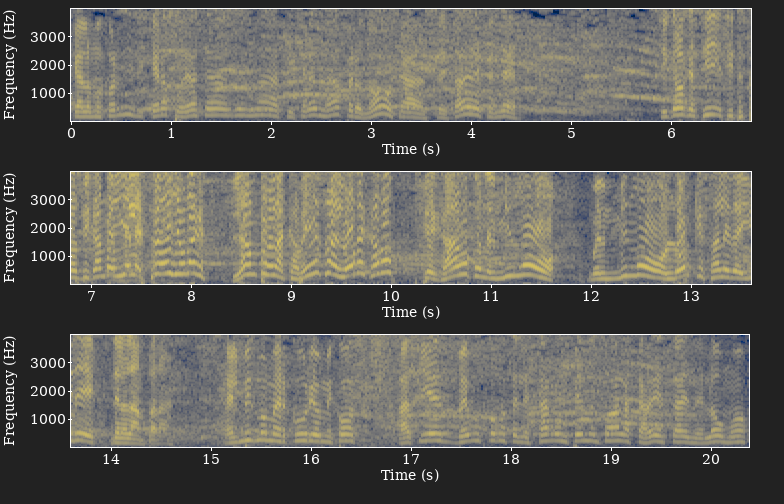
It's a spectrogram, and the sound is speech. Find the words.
que a lo mejor ni siquiera podía hacer alguna tijera, nada, pero no, o sea, se sabe defender. Sí, creo que sí. Si te estás fijando, y el estrella, una lámpara en la cabeza, lo ha dejado cegado con el mismo el mismo olor que sale de ahí de, la lámpara. El mismo mercurio, mijos. Así es, vemos cómo se le está rompiendo en toda la cabeza, en el lomo.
